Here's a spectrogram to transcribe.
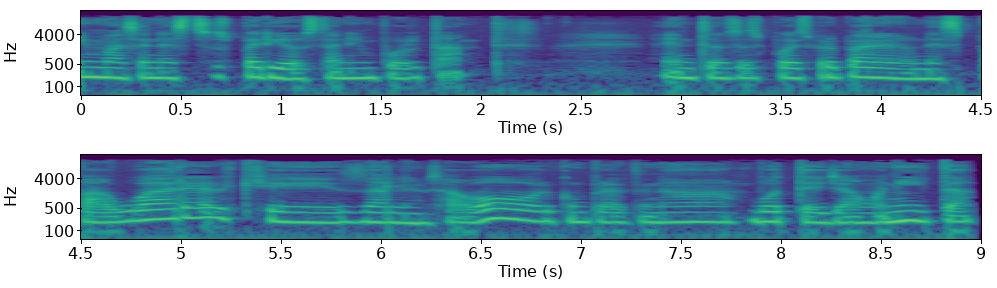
y más en estos periodos tan importantes. Entonces puedes preparar un spa water que es darle un sabor, comprarte una botella bonita,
